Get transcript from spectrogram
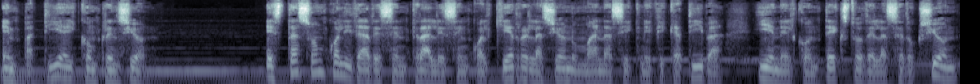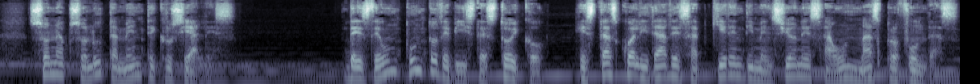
Empatía y comprensión. Estas son cualidades centrales en cualquier relación humana significativa y en el contexto de la seducción son absolutamente cruciales. Desde un punto de vista estoico, estas cualidades adquieren dimensiones aún más profundas.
